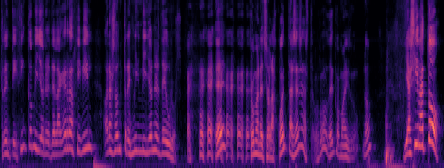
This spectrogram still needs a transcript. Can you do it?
35 millones de la guerra civil, ahora son 3.000 millones de euros. ¿Eh? ¿Cómo han hecho las cuentas esas? ¿no? Y así va todo.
